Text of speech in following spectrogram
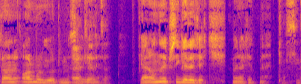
tane armor gördüm mesela Evet yine. evet. evet. Yani onların hepsi gelecek. Merak etme. Kesin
